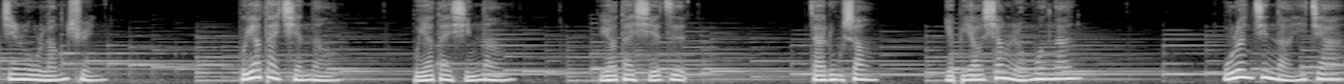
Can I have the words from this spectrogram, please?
进入狼群。不要带钱囊。”不要带行囊，不要带鞋子，在路上也不要向人问安。无论进哪一家，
